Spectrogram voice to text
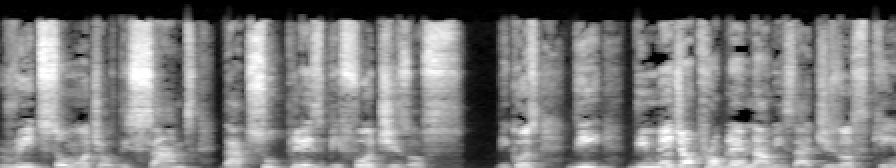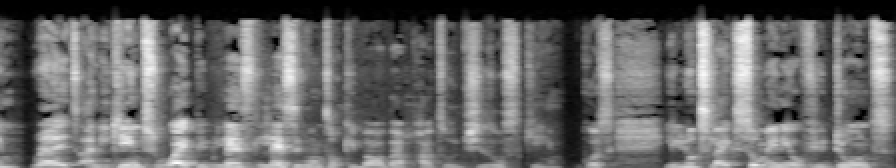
read so much of the Psalms that took place before Jesus. because the the major problem now is that jesus came right and he came to wipe people let's let's even talk about that part of jesus came because it looks like so many of you don't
